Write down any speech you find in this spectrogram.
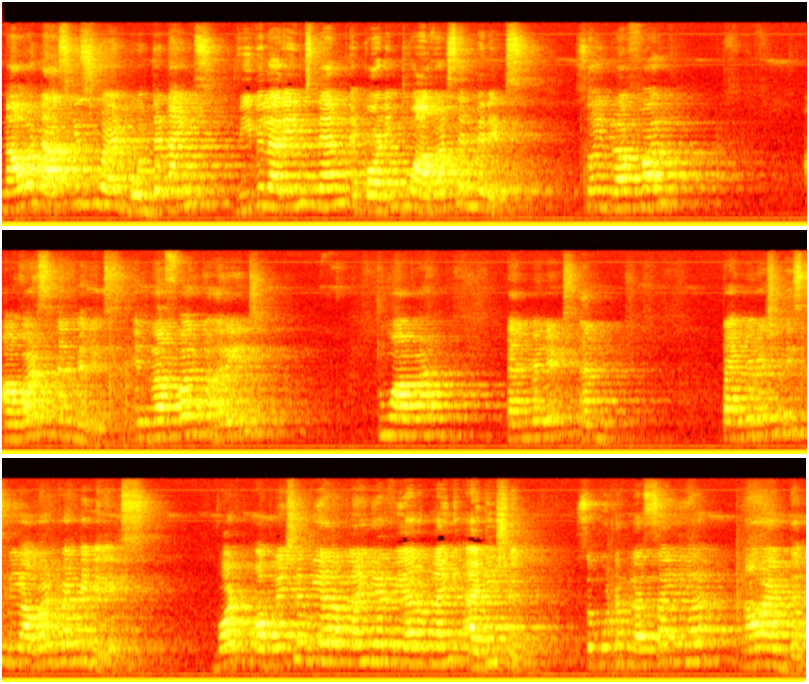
Now our task is to add both the times. We will arrange them according to hours and minutes. So in rough work, hours and minutes. In rough work arrange 2 hour 10 minutes and time duration is 3 hour 20 minutes. What operation we are applying here? We are applying addition. So put a plus sign here. Now add them.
